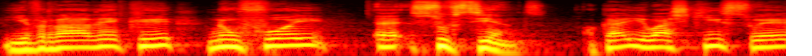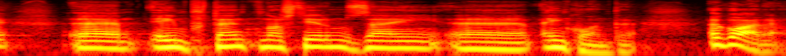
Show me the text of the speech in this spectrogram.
E a verdade é que não foi uh, suficiente. Okay? Eu acho que isso é, uh, é importante nós termos em, uh, em conta. Agora,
